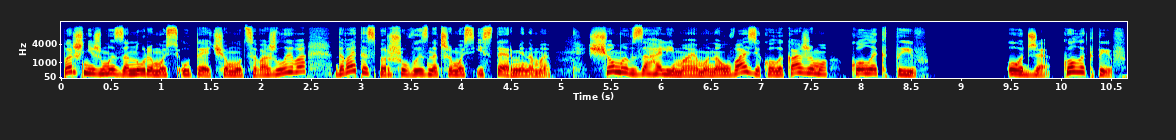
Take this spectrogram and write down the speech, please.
перш ніж ми зануримось у те, чому це важливо, давайте спершу визначимось із термінами. Що ми взагалі маємо на увазі, коли кажемо «колектив»? Отже, колектив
